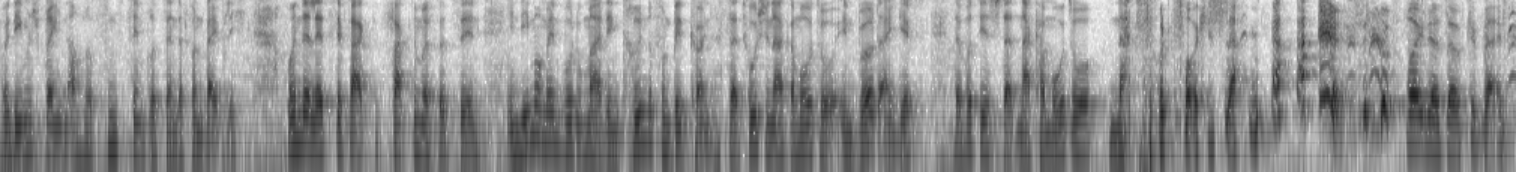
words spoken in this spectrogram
und dementsprechend auch nur 15% davon weiblich. Und der letzte Fakt, Fakt Nummer 14. In dem Moment, wo du mal den Gründer von Bitcoin, Satoshi Nakamoto, in Word eingibst, da wird dir statt Nakamoto Nacktfoto vorgeschlagen. Ist mir erst aufgefallen.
